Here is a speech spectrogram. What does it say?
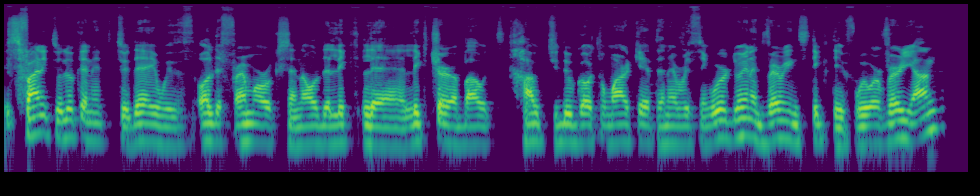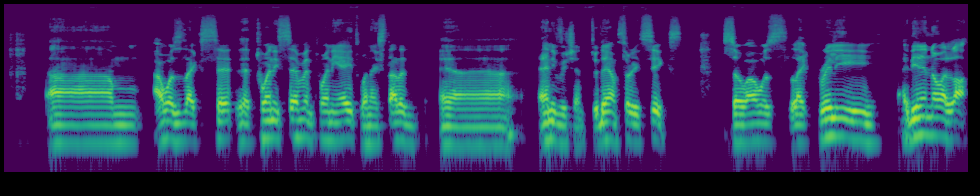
it's funny to look at it today with all the frameworks and all the le- lecture about how to do go to market and everything. We were doing it very instinctive. We were very young. Um, I was like uh, 27, 28 when I started uh, Anyvision. Today I'm 36. So I was like really, I didn't know a lot,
